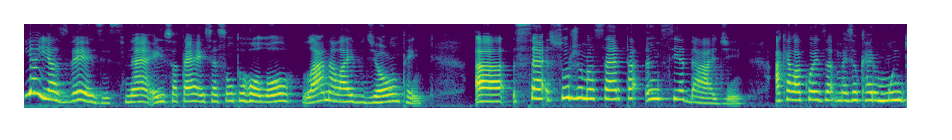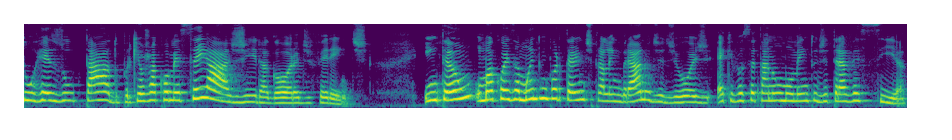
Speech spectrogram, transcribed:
E aí, às vezes, né, isso até, esse assunto rolou lá na live de ontem, uh, surge uma certa ansiedade. Aquela coisa, mas eu quero muito o resultado, porque eu já comecei a agir agora diferente. Então, uma coisa muito importante para lembrar no dia de hoje é que você está num momento de travessia.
